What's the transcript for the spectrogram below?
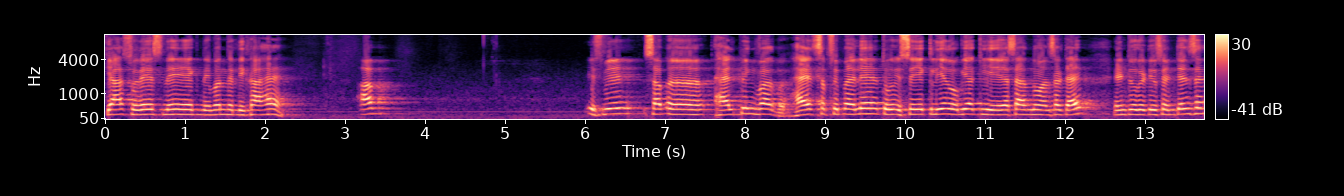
क्या सुरेश ने एक निबंध लिखा है? अब इसमें सब हेल्पिंग वर्ब है सबसे पहले है तो इससे ये क्लियर हो गया कि ये ऐसा no answer type interrogative sentence है।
